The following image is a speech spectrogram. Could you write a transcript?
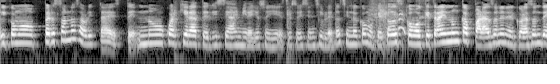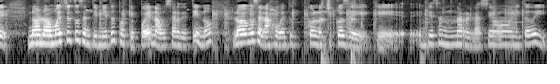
y como personas ahorita, este, no cualquiera te dice, ay, mira, yo soy este, soy sensible, ¿no? Sino como que todos como que traen un caparazón en el corazón de, no, no, muestres tus sentimientos porque pueden abusar de ti, ¿no? Lo vemos en la juventud con los chicos de que empiezan una relación y todo y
